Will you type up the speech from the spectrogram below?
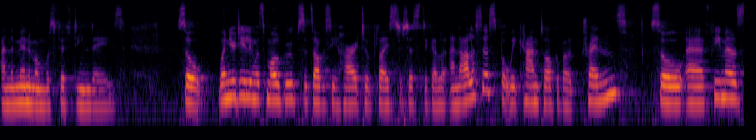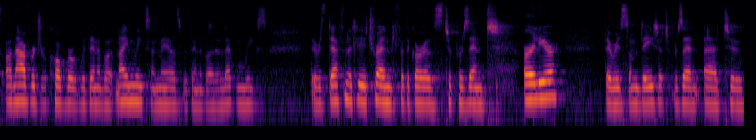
And the minimum was 15 days. So when you're dealing with small groups, it's obviously hard to apply statistical analysis, but we can talk about trends. So uh, females on average recover within about nine weeks and males within about 11 weeks. There is definitely a trend for the girls to present earlier. there is some data to present uh, to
